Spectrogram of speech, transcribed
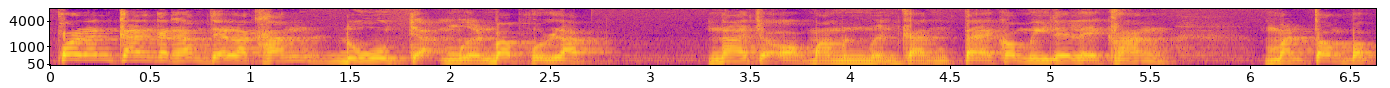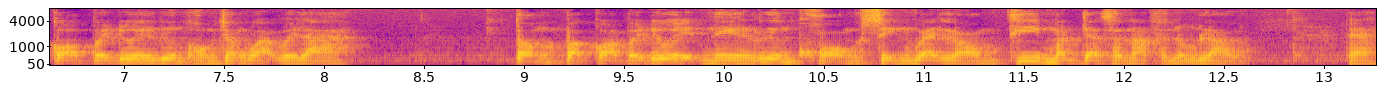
เพราะฉะนั้นการกระทำแต่ละครั้งดูจะเหมือนว่าผลลัพธ์ น่าจะออกมามันเหมือนกัน แต่ก็มีหลายๆครั้ง มันต้องประกอบไปด้วยเรื่องของจังหวะเวลา ต้องประกอบไปด้วยในเรื่องของสิ่งแวดล้อมที่มันจะสนับสนุนเรานะ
